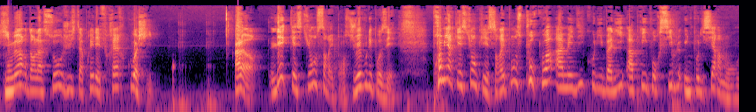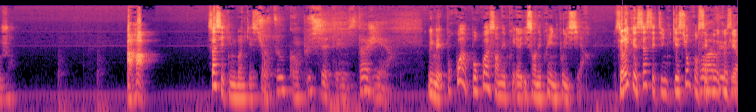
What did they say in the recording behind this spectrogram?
qui meurt dans l'assaut juste après les frères Kouachi. Alors, les questions sans réponse, je vais vous les poser. Première question qui est sans réponse, pourquoi Amédi Koulibaly a pris pour cible une policière à Montrouge? Ah ah Ça c'est une bonne question. Surtout qu'en plus c'était une stagiaire. Oui mais pourquoi Pourquoi s'en est pris, il s'en est pris une policière? C'est vrai que ça, c'était une question qu'on s'est posée.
